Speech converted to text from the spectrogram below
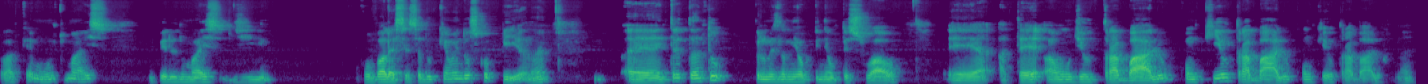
claro que é muito mais um período mais de convalescência do que uma endoscopia, né? É, entretanto, pelo menos na minha opinião pessoal, é, até onde eu trabalho, com que eu trabalho, com que eu trabalho, né?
